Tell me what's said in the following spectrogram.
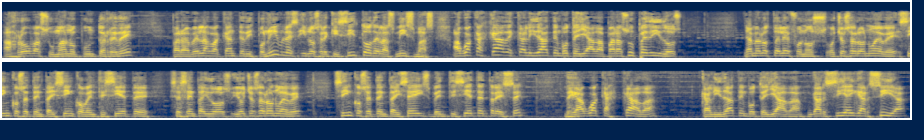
arroba sumano.rd para ver las vacantes disponibles y los requisitos de las mismas. Agua cascada es calidad embotellada para sus pedidos. Llame a los teléfonos 809-575-2762 y 809-576-2713 de agua cascada, calidad embotellada, García y García,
